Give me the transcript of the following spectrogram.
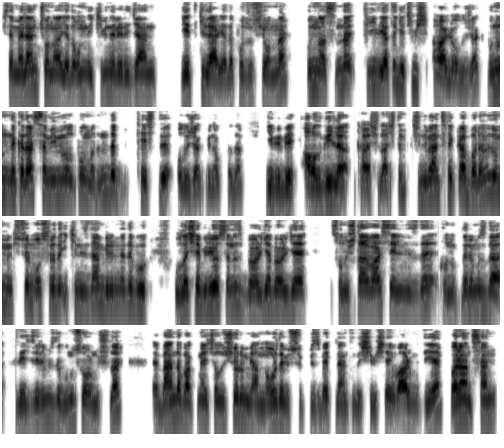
işte Melanchon'a ya da onun ekibine vereceğin yetkiler ya da pozisyonlar bunun aslında fiiliyata geçmiş hali olacak. Bunun ne kadar samimi olup olmadığını da testi olacak bir noktada gibi bir algıyla karşılaştım. Şimdi ben tekrar Baran'a dönmek istiyorum. O sırada ikinizden birinde de bu ulaşabiliyorsanız bölge bölge sonuçlar varsa elinizde konuklarımız da izleyicilerimiz de bunu sormuşlar. E, ben de bakmaya çalışıyorum yani orada bir sürpriz beklenti dışı bir şey var mı diye. Baran sen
